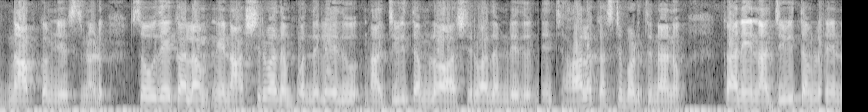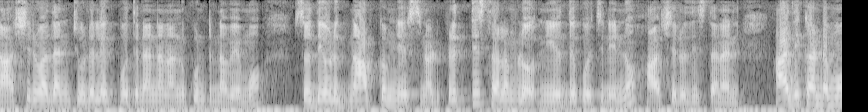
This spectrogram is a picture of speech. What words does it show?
జ్ఞాపకం చేస్తున్నాడు. సో ఉదయకాలం నేను ఆశీర్వాదం పొందలేదు నా జీవితంలో ఆశీర్వాదం లేదు నేను చాలా కష్టపడుతున్నాను. కానీ నా జీవితంలో నేను ఆశీర్వాదాన్ని చూడలేకపోతున్నాను అని అనుకుంటున్నావేమో. సో దేవుడు జ్ఞాపకం చేస్తున్నాడు ప్రతి స్థలంలో నీ యొద్దకు వచ్చి నిన్ను ఆశీర్వదిస్తానని. ఆది కాండము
